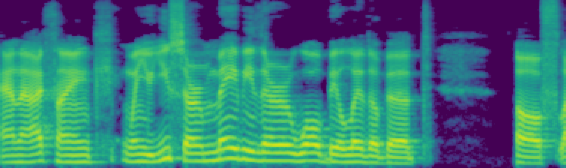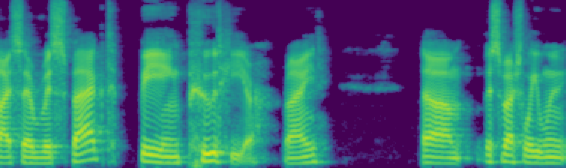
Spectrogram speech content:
and I think when you use sir, maybe there will be a little bit of, let's say, respect being put here, right? Um, especially when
